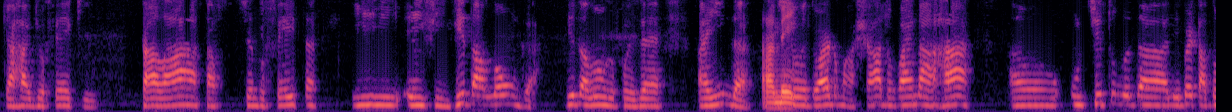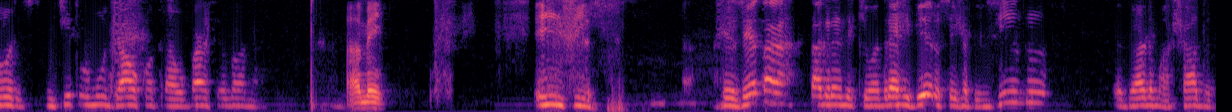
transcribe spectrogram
que a Rádio FEC está lá, está sendo feita, e, enfim, vida longa vida longa, pois é, ainda Amém. o seu Eduardo Machado vai narrar um, um, título da Libertadores, um título mundial contra o Barcelona. Amém. Enfim, a resenha tá, tá grande aqui. O André Ribeiro, seja bem-vindo. Eduardo Machado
